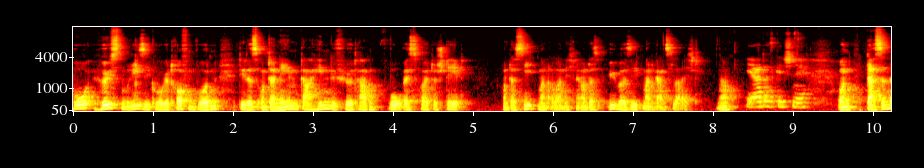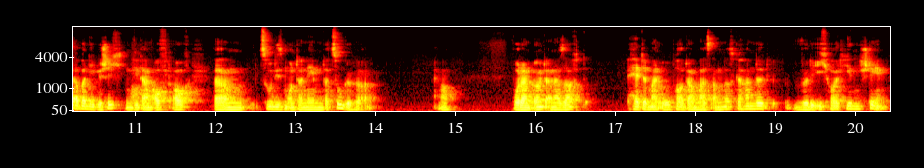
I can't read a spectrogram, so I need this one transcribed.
höchstem Risiko getroffen wurden, die das Unternehmen dahin geführt haben, wo es heute steht. Und das sieht man aber nicht mehr und das übersieht man ganz leicht. Ne? Ja, das geht schnell. Und das sind aber die Geschichten, die dann oft auch ähm, zu diesem Unternehmen dazugehören. Ja. Wo dann irgendeiner sagt, hätte mein Opa damals anders gehandelt, würde ich heute hier nicht stehen.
